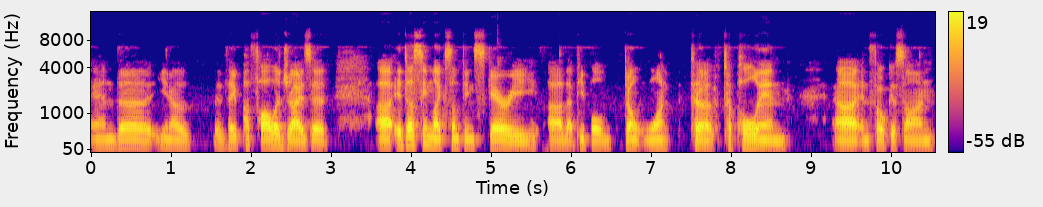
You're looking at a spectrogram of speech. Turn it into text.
and the, you know, they pathologize it, uh, it does seem like something scary uh, that people don't want to, to pull in uh, and focus on.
